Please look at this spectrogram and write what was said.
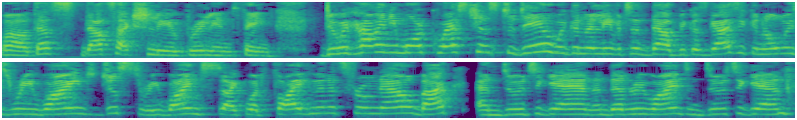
Wow, that's that's actually a brilliant thing. Do we have any more questions today, or we're going to leave it at that? Because guys, you can always rewind, just rewind like what five minutes from now back and do it again, and then rewind and do it again.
